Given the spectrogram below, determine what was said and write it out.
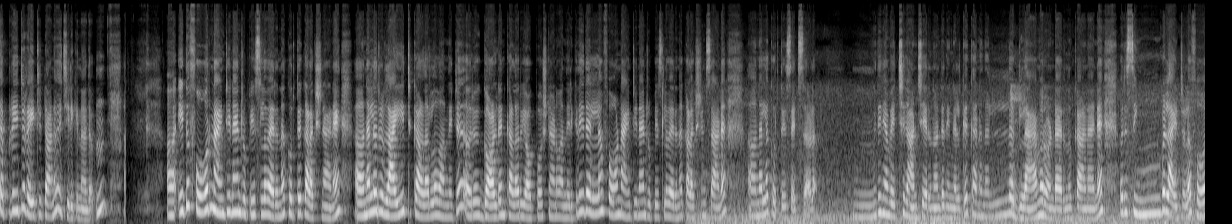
സെപ്പറേറ്റ് റേറ്റ് ഇട്ടാണ് വെച്ചിരിക്കുന്നത്. ഇത് ഫോർ നയന്റി നയൻ റുപ്പീസിൽ വരുന്ന കുർത്തി കളക്ഷനാണ് നല്ലൊരു ലൈറ്റ് കളറിൽ വന്നിട്ട് ഒരു ഗോൾഡൻ കളർ യോഗ് പോർഷനാണ് വന്നിരിക്കുന്നത്. ഇതെല്ലാം ഫോർ നയന്റി നയൻ റുപ്പീസിൽ വരുന്ന കളക്ഷൻസാണ് നല്ല കുർത്തി സെറ്റ്സുകൾ ഇത് ഞാൻ വെച്ച് കാണിച്ചു തരുന്നുണ്ട് നിങ്ങൾക്ക്. കാരണം നല്ല ഗ്ലാമർ ഉണ്ടായിരുന്നു കാണാൻ ഒരു സിമ്പിളായിട്ടുള്ള ഫോർ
